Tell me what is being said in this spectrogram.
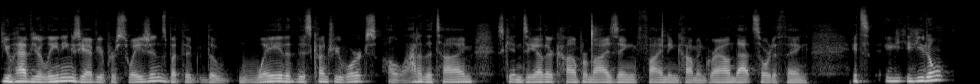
you have your leanings, you have your persuasions, but the the way that this country works, a lot of the time, is getting together, compromising, finding common ground, that sort of thing. It's you don't.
